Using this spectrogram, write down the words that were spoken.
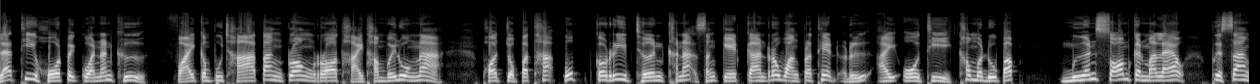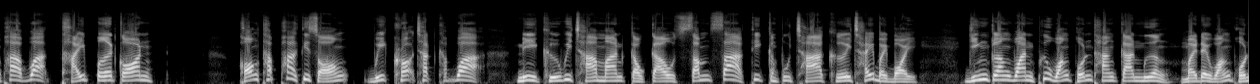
และที่โหดไปกว่านั้นคือ ฝ่ายกัมพูชาตั้งกล้องรอถ่ายทำไว้ล่วงหน้า พอจบปะทะปุ๊บ ก็รีบเชิญคณะสังเกตการระหว่างประเทศหรือ IOT เข้ามาดูปับ๊บเหมือนซ้อมกันมาแล้ว เพื่อสร้างภาพว่าไทยเปิดก่อน ของทัพภาคที่ 2 วิเคราะห์ชัดครับว่า นี่คือวิชามานเก่าๆ ซ้ำซากที่กัมพูชาเคยใช้บ่อยๆ ยิงกลางวันเพื่อหวังผลทางการเมือง ไม่ได้หวังผล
